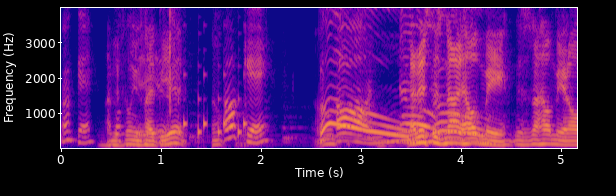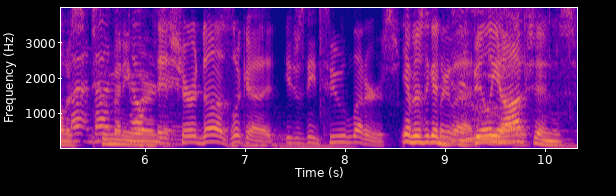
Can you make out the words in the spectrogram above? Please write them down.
Okay. I'm just feeling Okay, this might be it. Oh. Okay. Oh, oh, no. Now this does not help me. This does not help me at all. There's That- that too just many words. it sure does. Look at it. You just need two letters. Yeah, but there's like a billion You got it. options.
